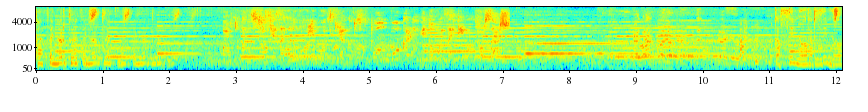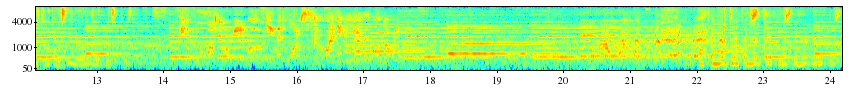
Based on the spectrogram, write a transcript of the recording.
Кафе мертвый, кафе мертвый куст, кафе мертвый куст. В автокатастрофі загинув голлівудський актор Пол Уокер, відомий за фільмом Форсаж. Кафе мертвый куст, кафе мертвый куст. Він був в автомобілі, коли водій не впорався з керуванням і втратив контроль. Кафе мертвый, кафе мертвый куст, кафе мертвый куст.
